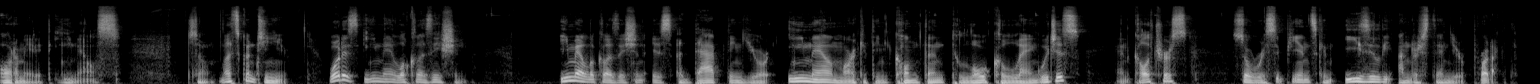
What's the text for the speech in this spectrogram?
automated emails. So let's continue. What is email localization? Email localization is adapting your email marketing content to local languages and cultures so recipients can easily understand your product.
